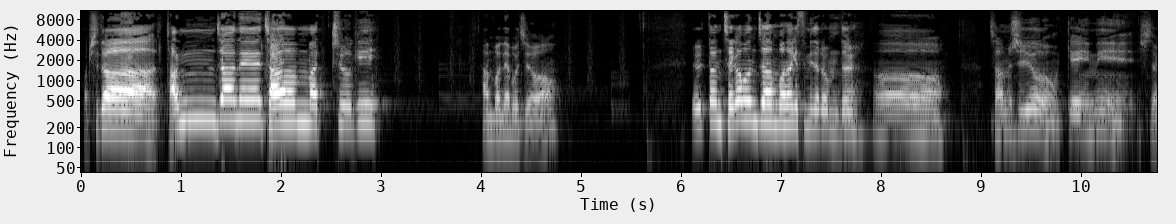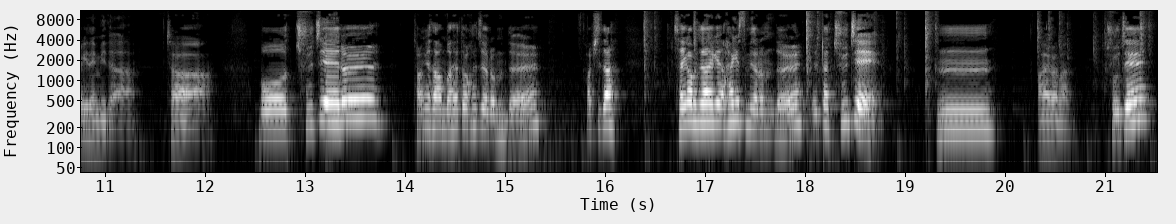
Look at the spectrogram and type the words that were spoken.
갑시다. 잔잔의 자음 맞추기 한번 해보죠. 일단 제가 먼저 한번 하겠습니다, 여러분들. 어, 잠시 후 게임이 시작이 됩니다. 자, 뭐 주제를 정해서 한번 하도록 하죠, 여러분들. 갑시다. 제가 먼저 하겠, 하겠습니다, 여러분들. 일단 주제. 음, 아, 잠깐만. 주제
